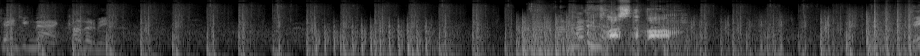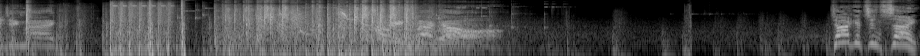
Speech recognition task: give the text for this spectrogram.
Changing mag, cover me. We've Lost the bomb. Changing mag! Get back up! Targets in sight!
